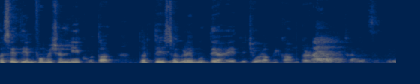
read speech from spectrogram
कसे ते इन्फॉर्मेशन लीक होतात तर ते सगळे मुद्दे आहेत ज्याच्यावर आम्ही काम करणार आहोत.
